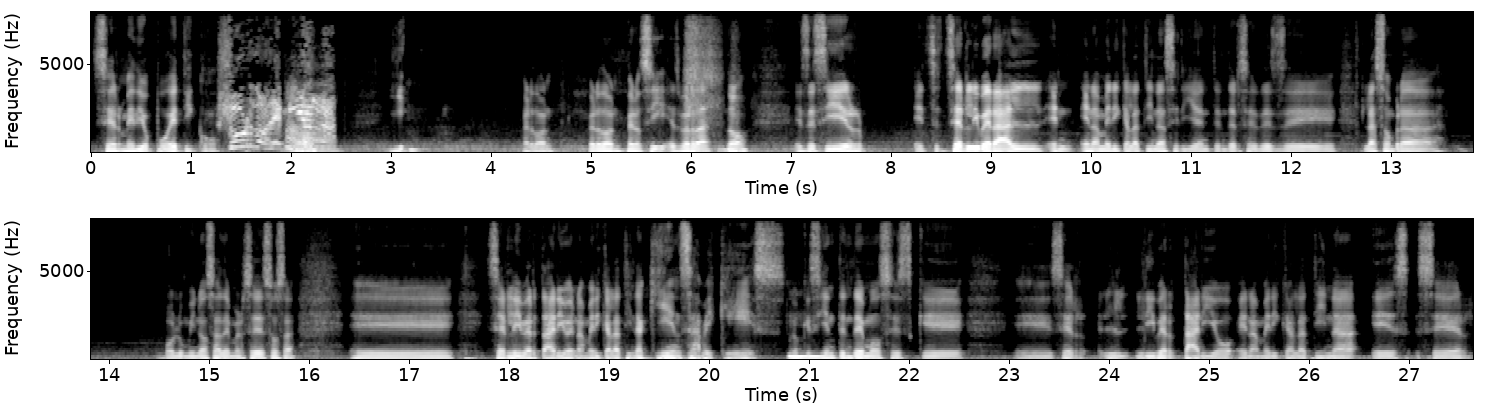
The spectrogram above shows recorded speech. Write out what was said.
ser medio poético. ¡Zurdo de mierda! Y, perdón, perdón, pero sí, es verdad, ¿no? Es decir, es- ser liberal en, en América Latina sería entenderse desde la sombra voluminosa de Mercedes Sosa. Eh, ser libertario en América Latina, quién sabe qué es. Lo que sí entendemos es que eh, ser libertario en América Latina es ser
